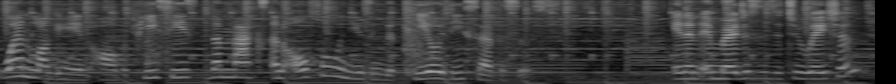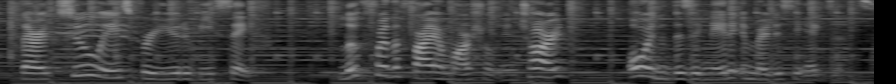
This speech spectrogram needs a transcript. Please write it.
when logging in all the PCs, the Macs, and also when using the POD services. In an emergency situation, there are two ways for you to be safe. Look for the fire marshal in charge or the designated emergency exits.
